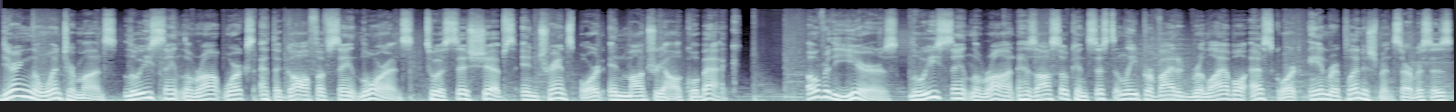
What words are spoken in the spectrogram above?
During the winter months, Louis Saint Laurent works at the Gulf of St. Lawrence to assist ships in transport in Montreal, Quebec. Over the years, Louis Saint Laurent has also consistently provided reliable escort and replenishment services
